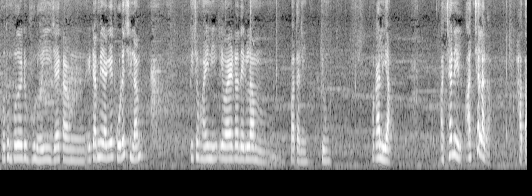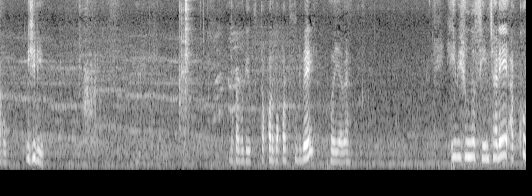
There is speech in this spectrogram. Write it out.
প্রথম প্রথম একটু ভুল হয়েই যায়, কারণ এটা আমি আগে করেছিলাম, কিছু হয়নি, এবার এটা দেখলাম, পাতা নেই, কেউ। পাকালিয়া আচ্ছা নীল আচ্ছা লাগা, হাতাকো ইসিলিয়ে মোটামুটি টকর বকর ফুটবেই হয়ে যাবে। হেবি সুন্দর সেন্ট ছাড়ে আর খুব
